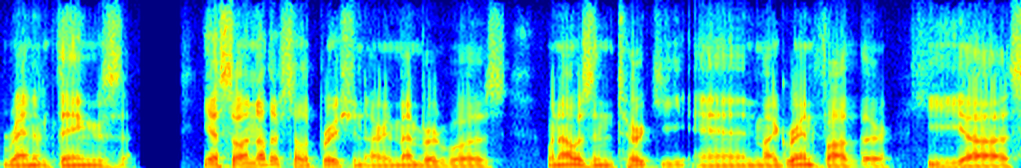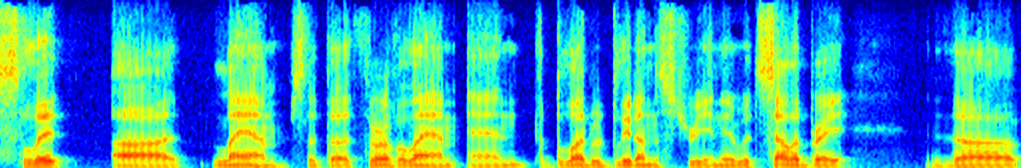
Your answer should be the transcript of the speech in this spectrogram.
random things. Yeah. So another celebration I remembered was when I was in Turkey, and my grandfather he uh, slit a lamb, slit the throat of a lamb, and the blood would bleed on the street, and it would celebrate the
